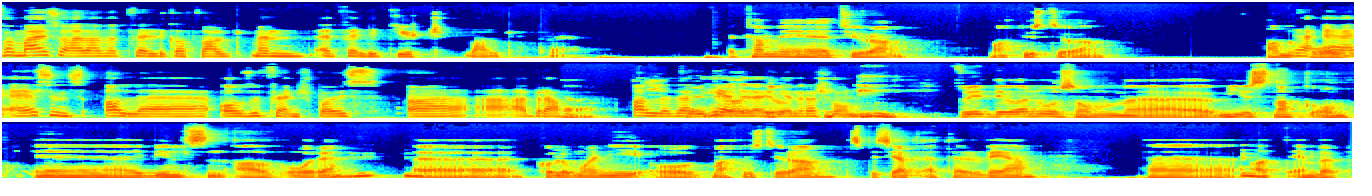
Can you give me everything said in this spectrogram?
for meg så er han et veldig godt valg, men et veldig dyrt valg, tror jeg. Hva med Turan? Markus Turan? Ja, jeg jeg syns alle All the French Boys er, er bra. Ja. Alle den, var- hele den var- generasjonen. Det var noe som uh, mye snakk om uh, i begynnelsen av året. Uh, Kolomani og Markus Thuram, spesielt etter VM. Eh, Mm. At MBP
